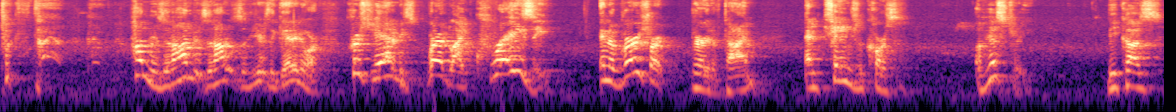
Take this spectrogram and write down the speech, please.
took hundreds and hundreds and hundreds of years to get anywhere. Christianity spread like crazy in a very short period of time and changed the course of history because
